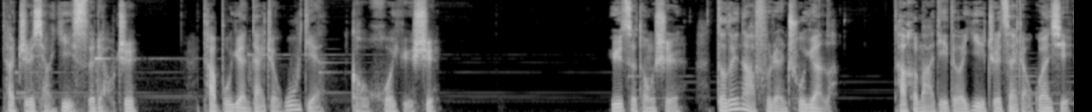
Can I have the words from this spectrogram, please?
他只想一死了之，他不愿带着污点苟活于世。与此同时，德雷纳夫人出院了，他和马蒂德一直在找关系，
